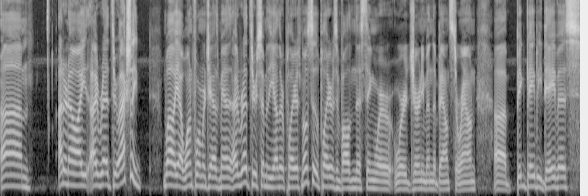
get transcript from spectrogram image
Um, I don't know. I, I read through actually. Well, yeah, one former jazz man. I read through some of the other players. Most of the players involved in this thing were were journeymen that bounced around. Uh, Big Baby Davis,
